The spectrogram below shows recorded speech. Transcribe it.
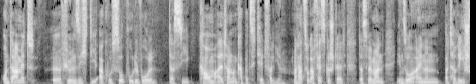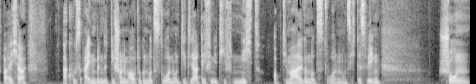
Und damit äh, fühlen sich die Akkus so pudelwohl, dass sie kaum altern und Kapazität verlieren. Man hat sogar festgestellt, dass wenn man in so einen Batteriespeicher Akkus einbindet, die schon im Auto genutzt wurden und die da definitiv nicht optimal genutzt wurden und sich deswegen schon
